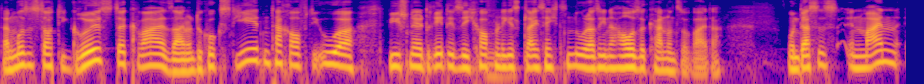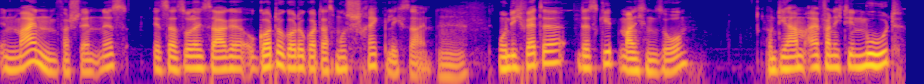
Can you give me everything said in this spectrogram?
dann muss es doch die größte Qual sein und du guckst jeden Tag auf die Uhr, wie schnell dreht die sich, hoffentlich ist gleich 16 Uhr, dass ich nach Hause kann und so weiter. Und das ist in, mein, in meinem Verständnis, ist das so, dass ich sage, oh Gott, oh Gott, oh Gott, das muss schrecklich sein. Mhm. Und ich wette, das geht manchen so. Und die haben einfach nicht den Mut.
